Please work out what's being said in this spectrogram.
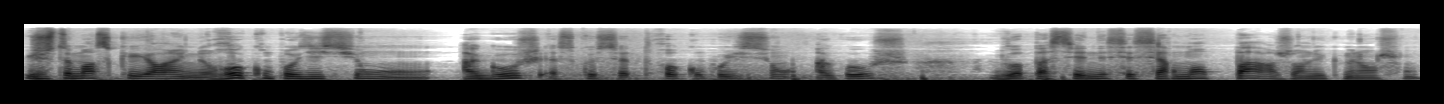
Justement, est-ce qu'il y aura une recomposition à gauche? Est-ce que cette recomposition à gauche doit passer nécessairement par Jean-Luc Mélenchon?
